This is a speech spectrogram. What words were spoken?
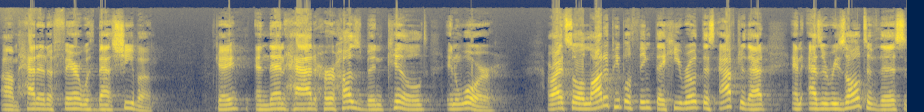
um, had an affair with Bathsheba, okay, and then had her husband killed in war. All right, so a lot of people think that he wrote this after that, and as a result of this,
